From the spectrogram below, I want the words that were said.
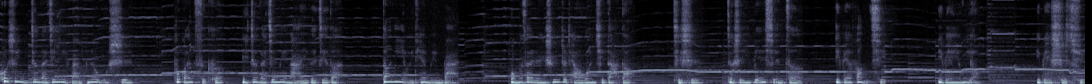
或许你正在经历百分之五十。不管此刻你正在经历哪一个阶段，当你有一天明白。在人生这条弯曲大道，其实就是一边选择，一边放弃，一边拥有，一边失去。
